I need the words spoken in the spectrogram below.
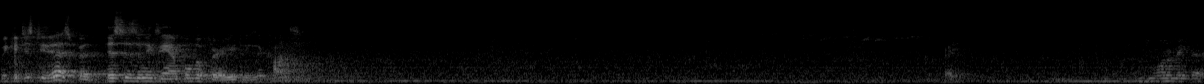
we could just do this, but this is an example of where you'd use a constant. Right? You wanna make that,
